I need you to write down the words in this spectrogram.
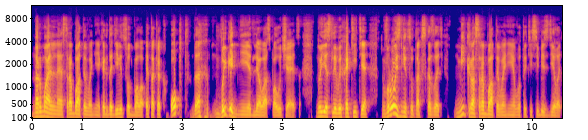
нормальное срабатывание, когда 900 баллов, это как опт, да, выгоднее для вас получается. Но если вы хотите в розницу, так сказать, микросрабатывание вот эти себе сделать,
